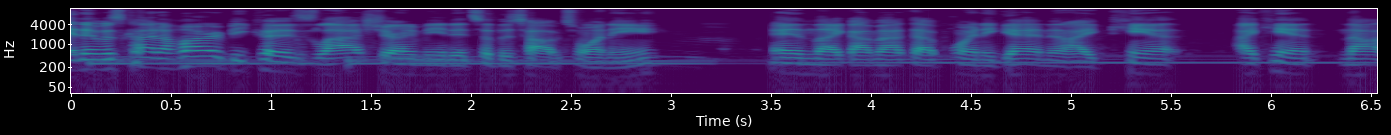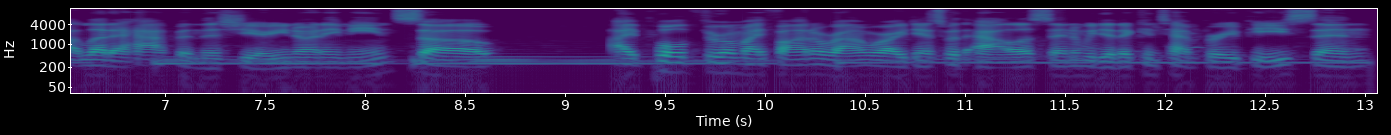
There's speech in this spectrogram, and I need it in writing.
and it was kind of hard because last year I made it to the top 20, and like I'm at that point again, and I can't, I can't not let it happen this year. You know what I mean? So I pulled through in my final round where I danced with Allison, and we did a contemporary piece, and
